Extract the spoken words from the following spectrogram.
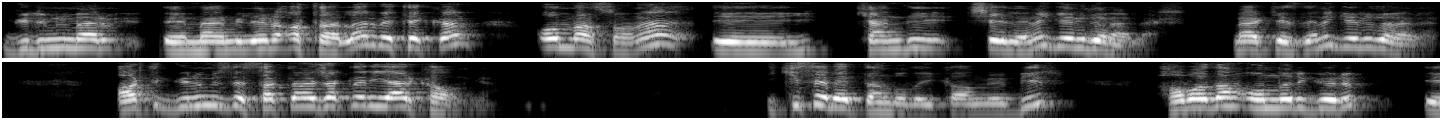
güdümlü mer e, mermilerini atarlar ve tekrar ondan sonra e, kendi şeylerine geri dönerler. Merkezlerine geri dönerler. Artık günümüzde saklanacakları yer kalmıyor. İki sebepten dolayı kalmıyor. Bir, havadan onları görüp e,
